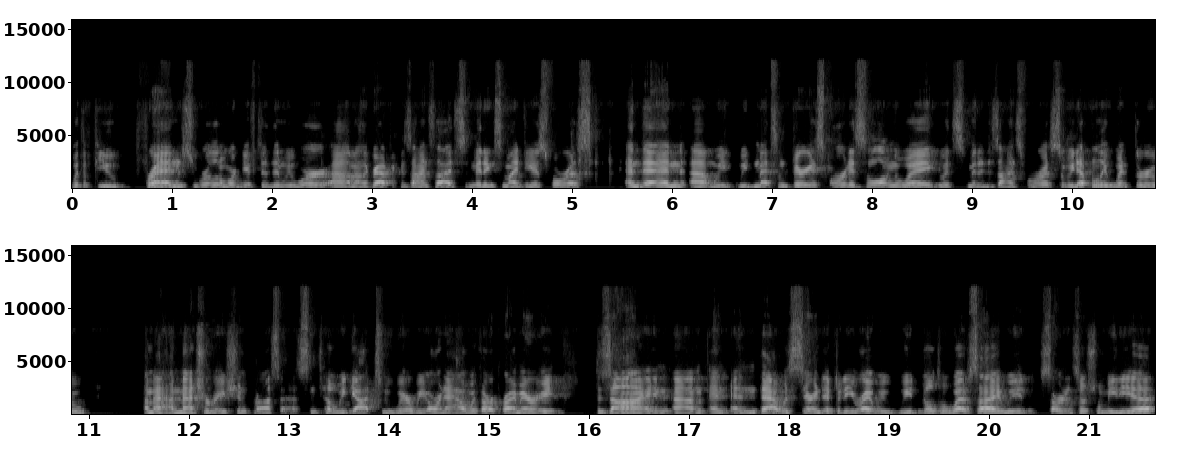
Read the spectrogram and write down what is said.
with a few friends who were a little more gifted than we were um, on the graphic design side, submitting some ideas for us. And then um, we we'd met some various artists along the way who had submitted designs for us. So we definitely went through a, ma- a maturation process until we got to where we are now with our primary design. Um, and and that was serendipity, right? We we had built a website, we had started social media.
